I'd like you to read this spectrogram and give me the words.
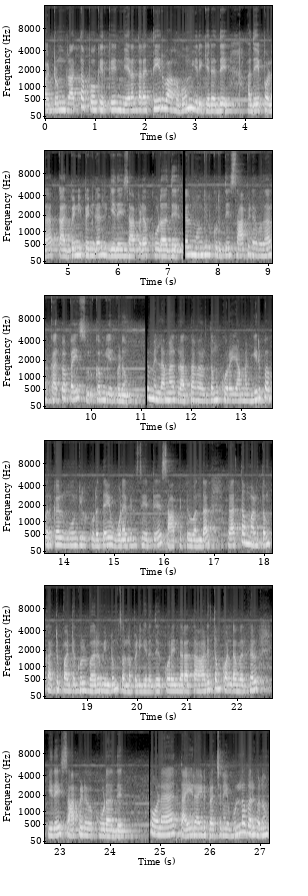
மற்றும் இரத்தப்போக்கிற்கு நிரந்தர தீர்வாகவும் இருக்கிறது. அதே போல கர்ப்பிணி பெண்கள் இதை சாப்பிடக்கூடாது. மூங்கில் குறித்து சாப்பிடுவதால் கர்ப்பப்பை சுருக்கம் ஏற்படும். இல்லாமல் இரத்த அழுத்தம் குறையாமல் இருப்பவர்கள் மூங்கில் குருத்தை உணவில் சேர்த்து சாப்பிட்டு வந்தால் இரத்த அழுத்தம் கட்டுப்பாட்டுக்குள் வரும் என்றும் சொல்லப்படுகிறது. குறைந்த இரத்த அழுத்தம் கொண்டவர்கள் இதை சாப்பிடக்கூடாது. போல தைராய்டு பிரச்சனை உள்ளவர்களும்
